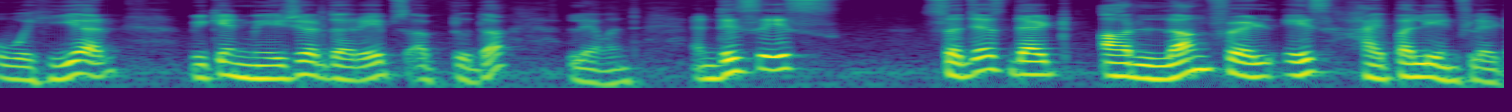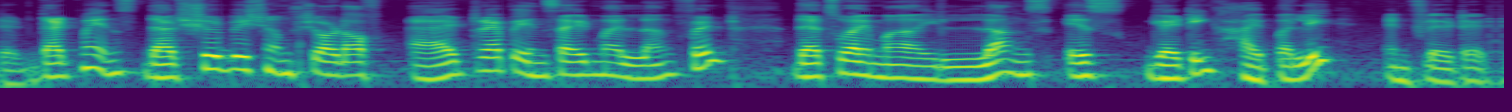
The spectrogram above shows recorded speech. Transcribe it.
over here we can measure the ribs up to the 11th and this is suggests that our lung field is hyperly inflated. That means there should be some sort of air trap inside my lung field. That's why my lungs is getting hyperly inflated.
